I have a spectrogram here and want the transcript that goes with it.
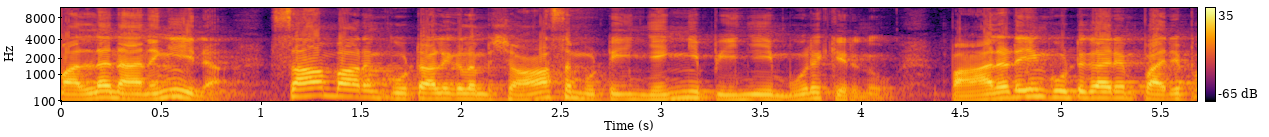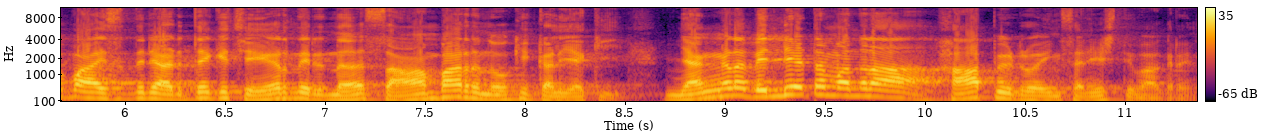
മല്ലൻ അനങ്ങിയില്ല. സാമ്പാറും കൂട്ടാളികളും ശ്വാസം മുട്ടി ഞെങ്ങി പീഞ്ഞി മൂലക്കിരുന്നു പാലടയും കൂട്ടുകാരും പരിപ്പ് പായസത്തിന്റെ അടുത്തേക്ക് ചേർന്നിരുന്ന് സാമ്പാറിനെ നോക്കി കളിയാക്കി. ഞങ്ങളെ വലിയേട്ടം വന്നടാ. Happy drawing Saneesh Divakaran.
